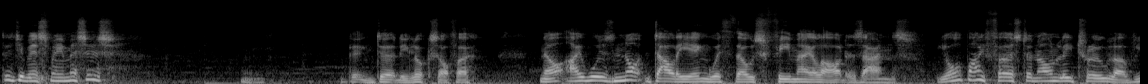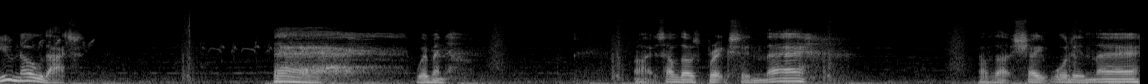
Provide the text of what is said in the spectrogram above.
Did you miss me, missus? Hmm. Getting dirty looks off her. No, I was not dallying with those female artisans. You're my first and only true love. You know that. There. Women. Right, let's have those bricks in there. Have that shape wood in there.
